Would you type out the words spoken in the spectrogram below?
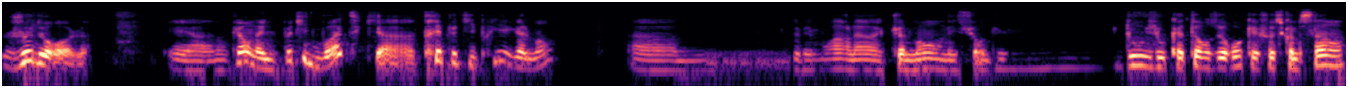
jeu de rôle. Et euh, donc là, on a une petite boîte qui a très petit prix également. Euh, de mémoire, là, actuellement, on est sur du 12 ou 14 euros, quelque chose comme ça, hein,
